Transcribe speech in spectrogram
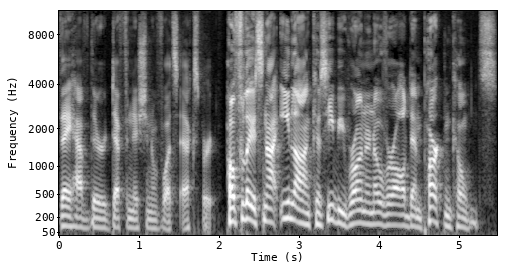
they have their definition of what's expert. Hopefully it's not Elon because he be running over all them parking cones.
